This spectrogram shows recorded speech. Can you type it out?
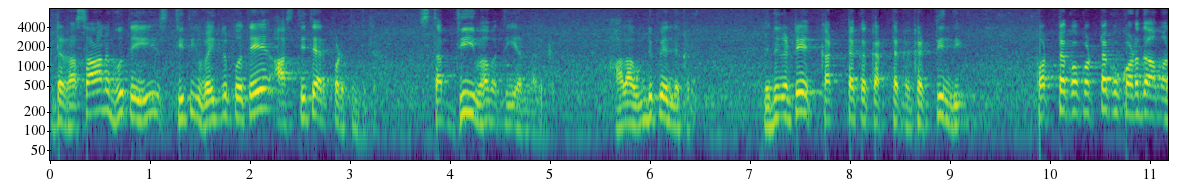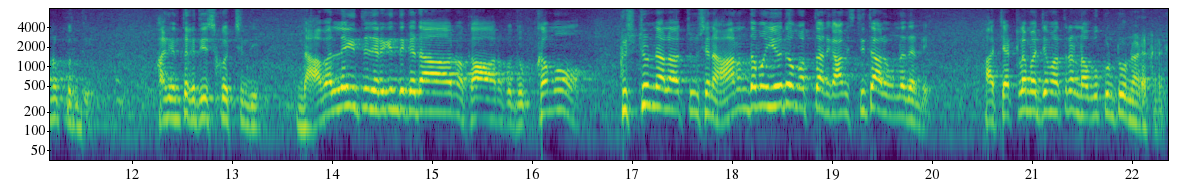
అంటే రసానుభూతి స్థితికి వైగిపోతే ఆ స్థితి ఏర్పడుతుంది ఇక్కడ. స్తబ్ధీభవతి అన్నారు ఇక్కడ. అలా ఉండిపోయింది ఇక్కడ. ఎందుకంటే కట్టక కట్టక కట్టింది. కొట్టక కొట్టక కొడదాం అనుకుంది. అది ఇంతకు తీసుకొచ్చింది. నా వల్లే ఇంత జరిగింది కదా అని ఒక దుఃఖమో కృష్ణుడిని అలా చూసిన ఆనందము ఏదో మొత్తానికి ఆమె స్థితి అలా ఉన్నదండి. ఆ చెట్ల మధ్య మాత్రం నవ్వుకుంటూ ఉన్నాడు అక్కడికి.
